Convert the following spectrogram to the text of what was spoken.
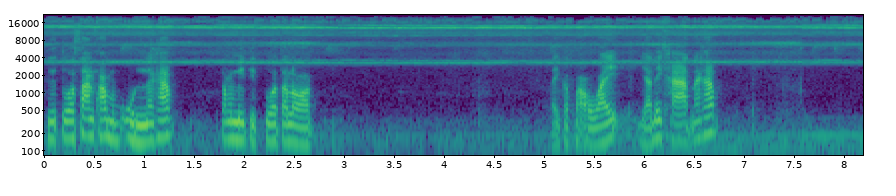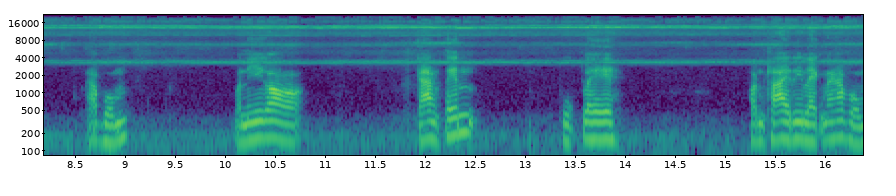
คือตัวสร้างความอบอุ่นนะครับ ต้องมีติดตัวตลอด ใส่กระเป๋าไว้ อย่าได้ขาดนะครับ ครับผม วันนี้ก็กางเต็นท์ ผูกเปลผ่อนคลายรีแลกซ์นะครับ ผม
